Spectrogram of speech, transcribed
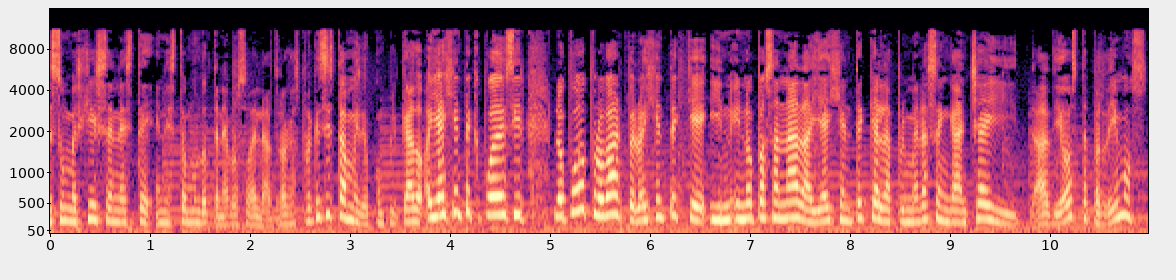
sumergirse en este, en este mundo tenebroso de las drogas, porque sí está medio complicado. Hay gente que puede decir, lo puedo probar, pero hay gente que, y, y no pasa nada, y hay gente que a la primera se engancha y adiós, te perdimos.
